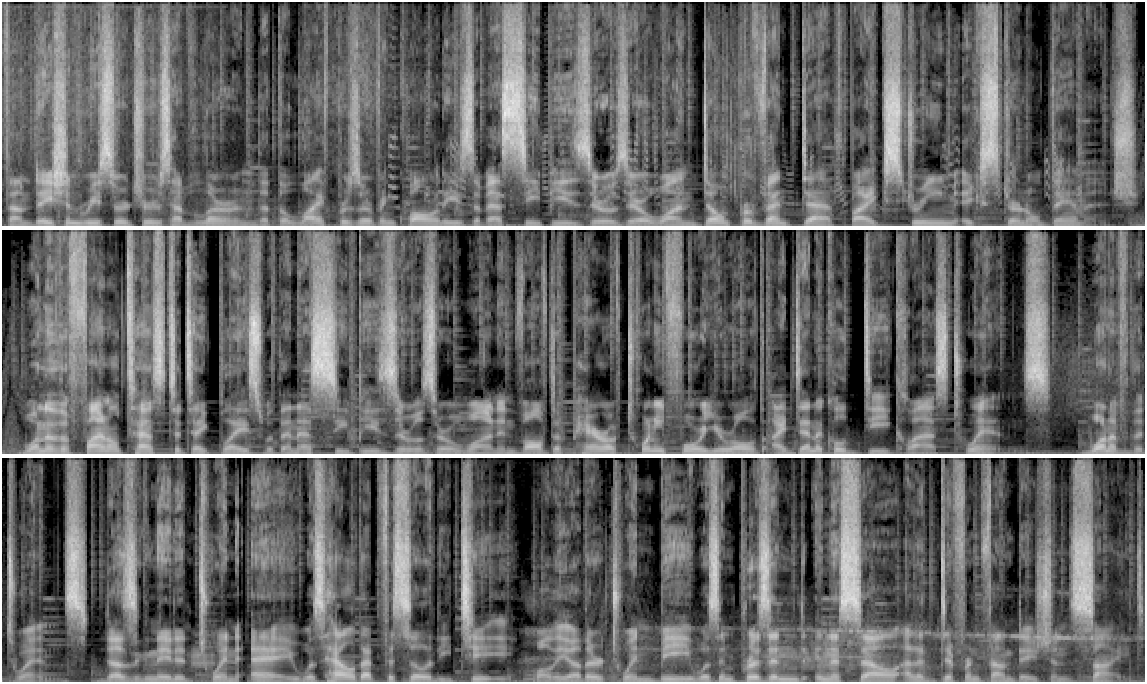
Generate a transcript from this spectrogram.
Foundation researchers have learned that the life-preserving qualities of SCP-001 don't prevent death by extreme external damage. One of the final tests to take place with an SCP-001 involved a pair of 24-year-old identical D-Class twins. One of the twins, designated Twin A, was held at Facility T, while the other, Twin B, was imprisoned in a cell at a different Foundation site.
